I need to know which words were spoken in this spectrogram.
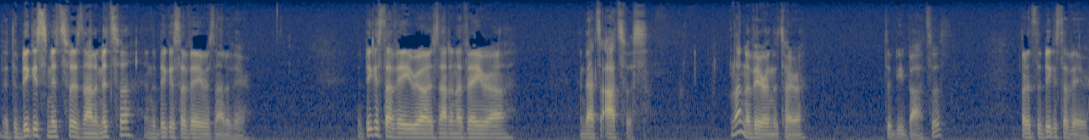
that the biggest mitzvah is not a mitzvah, and the biggest aveira is not a aveira. The biggest aveira is not an aveira, and that's atzvas. Not an aveira in the Torah to be batzvas, but it's the biggest aveira.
